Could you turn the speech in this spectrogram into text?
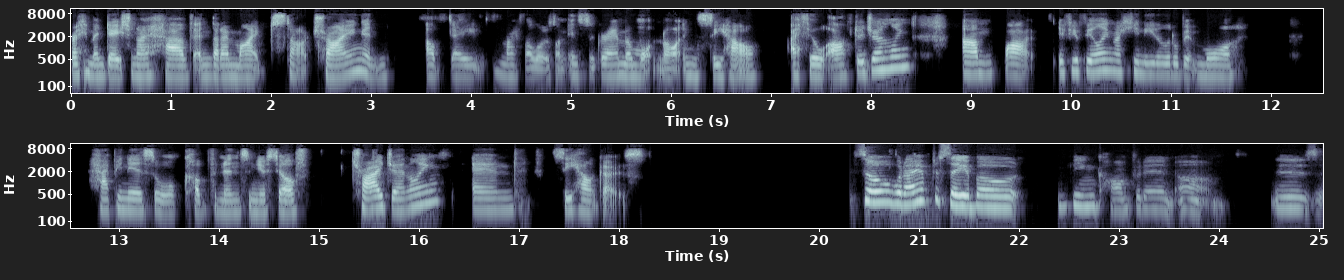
recommendation I have and that I might start trying and update my followers on Instagram and whatnot and see how I feel after journaling. Um, but if you're feeling like you need a little bit more happiness or confidence in yourself, try journaling and see how it goes. So, what I have to say about being confident um, is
